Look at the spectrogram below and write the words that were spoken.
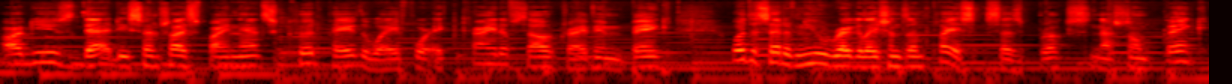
argues that decentralized finance could pave the way for a kind of self driving bank with a set of new regulations in place, says Brooks. National Bank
